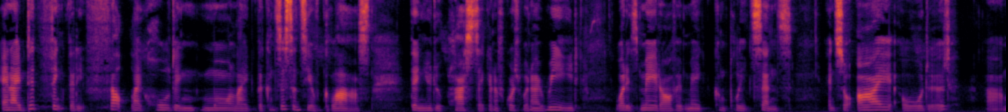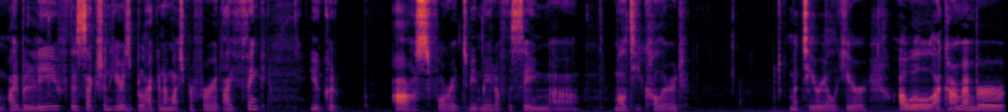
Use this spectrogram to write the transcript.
And I did think that it felt like holding more like the consistency of glass than you do plastic. And of course, when I read what it's made of, it made complete sense. And so I ordered, um, I believe the section here is black and I much prefer it. I think you could ask for it to be made of the same uh, multicolored material here. I will, I can't remember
